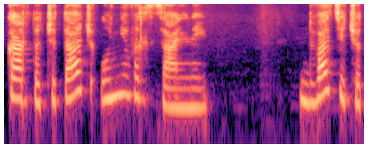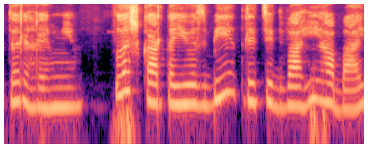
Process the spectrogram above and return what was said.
Карточитач універсальний 24 гривні. Флеш-карта USB 32 ГБ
